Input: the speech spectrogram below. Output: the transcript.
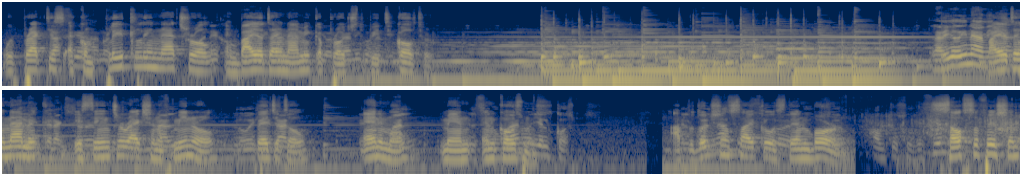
we practice a completely natural and biodynamic approach to viticulture. Biodynamic is the interaction of mineral, vegetal, animal, man, and cosmos. A production cycle is then born, self-sufficient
